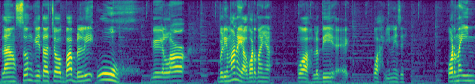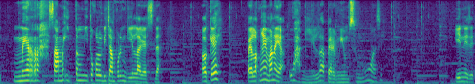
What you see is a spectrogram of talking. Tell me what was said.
Langsung kita coba beli. Uh, gila. Beli mana ya warnanya? Wah, lebih eh, wah ini sih. Warna ini merah sama hitam itu kalau dicampurin gila, guys. Dah. Oke. Okay. Peleknya mana ya? Wah, gila premium semua sih. Ini sih.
